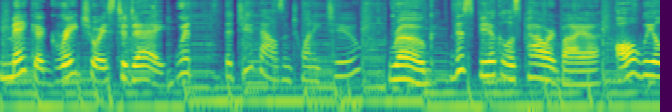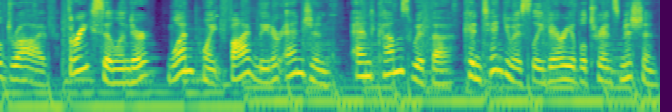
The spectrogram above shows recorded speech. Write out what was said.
Make a great choice today with the 2022 Rogue. This vehicle is powered by a all-wheel drive, three-cylinder, 1.5-liter engine and comes with a continuously variable transmission.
